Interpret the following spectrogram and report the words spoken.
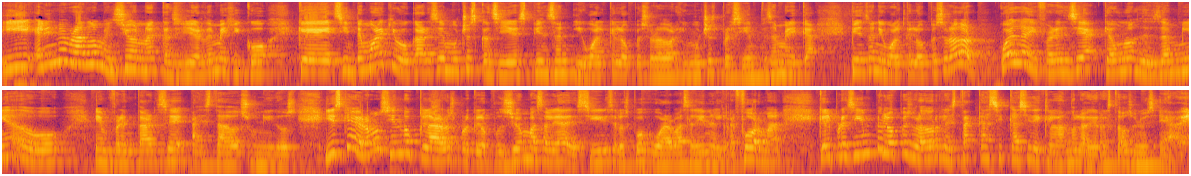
Y el mismo Ebrard lo menciona, el canciller de México, que sin temor a equivocarse, muchos cancilleres piensan igual que López Obrador y muchos presidentes de América piensan igual que López Obrador. ¿Cuál es la diferencia? Que a unos les da miedo enfrentarse a Estados Unidos. Y es que vamos siendo claros, porque la oposición va a salir a decir, se los puedo jugar, va a salir en el Reforma, que el presidente López Obrador le está casi, casi declarando la guerra a Estados Unidos. Eh, a ver,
